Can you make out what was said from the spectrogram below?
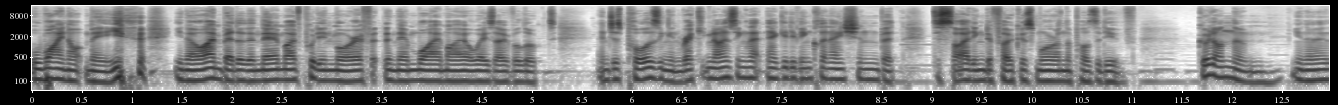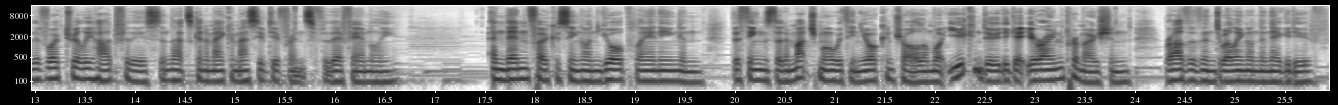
well, why not me? You know i'm better than them. I've put in more effort than them. Why am i always overlooked? And just pausing and recognizing that negative inclination but deciding to focus more on the positive. Good on them. You know they've worked really hard for this and that's going to make a massive difference for their family. And then focusing on your planning and the things that are much more within your control and what you can do to get your own promotion rather than dwelling on the negative.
